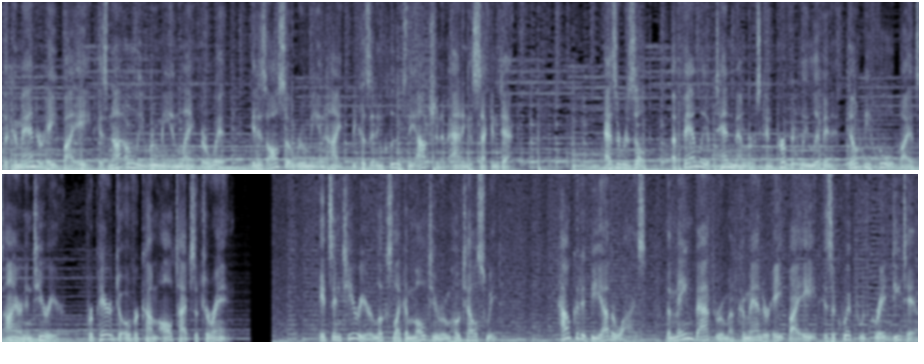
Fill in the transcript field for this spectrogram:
The Commander 8x8 is not only roomy in length or width, it is also roomy in height because it includes the option of adding a second deck. As a result, a family of 10 members can perfectly live in it. Don't be fooled by its iron interior, prepared to overcome all types of terrain. Its interior looks like a multi-room hotel suite. How could it be otherwise? The main bathroom of Commander 8x8 is equipped with great detail.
